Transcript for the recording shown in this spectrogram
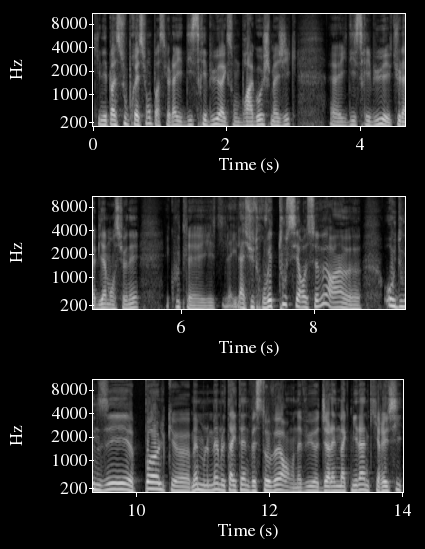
qui n'est pas sous pression parce que là il distribue avec son bras gauche magique, euh, il distribue et tu l'as bien mentionné. Écoute, il, a, su trouver tous ses receveurs, hein, euh, Odunze, Polk, même, même le Titan Vestover. On a vu Jalen McMillan qui réussit.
